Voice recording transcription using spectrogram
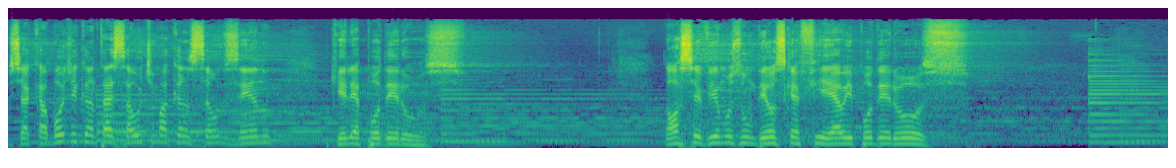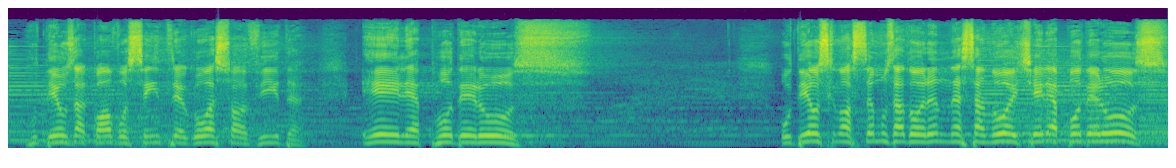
Você acabou de cantar essa última canção dizendo que Ele é poderoso. Nós servimos um Deus que é fiel e poderoso. O Deus a qual você entregou a sua vida, Ele é poderoso. O Deus que nós estamos adorando nessa noite, Ele é poderoso.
